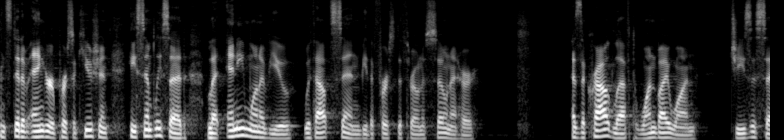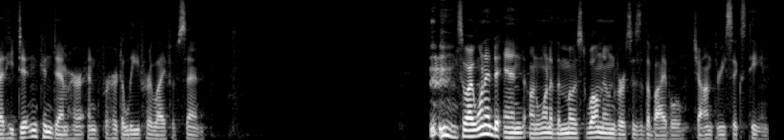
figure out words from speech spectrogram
Instead of anger or persecution, he simply said, Let any one of you without sin be the first to throw a stone at her. As the crowd left one by one, Jesus said he didn't condemn her and for her to leave her life of sin. so I wanted to end on one of the most well-known verses of the Bible, John 3:16.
